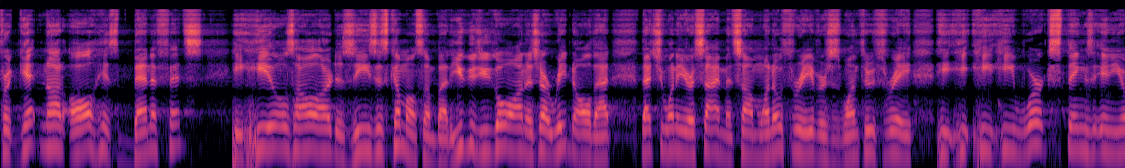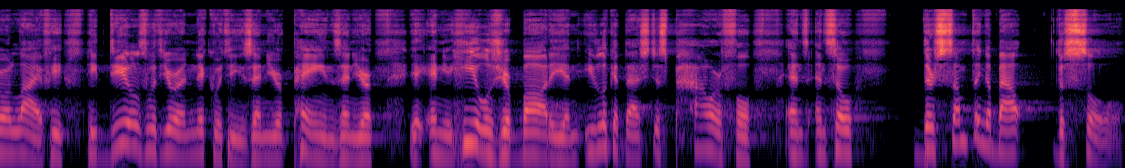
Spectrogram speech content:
Forget not all his benefits. He heals all our diseases. Come on, somebody. You, you go on and start reading all that. That's one of your assignments. Psalm 103, verses 1 through 3. He, he, he works things in your life. He, he deals with your iniquities and your pains and, your, and he heals your body. And you look at that, it's just powerful. And, and so there's something about the soul.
